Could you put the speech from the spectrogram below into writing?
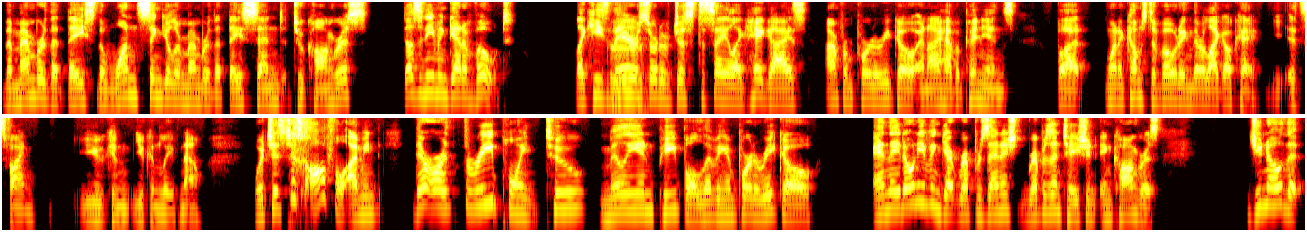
the member that they, the one singular member that they send to Congress, doesn't even get a vote. Like he's there, Mm. sort of just to say, like, "Hey guys, I'm from Puerto Rico and I have opinions." But when it comes to voting, they're like, "Okay, it's fine. You can you can leave now," which is just awful. I mean, there are 3.2 million people living in Puerto Rico, and they don't even get representation representation in Congress. Do you know that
